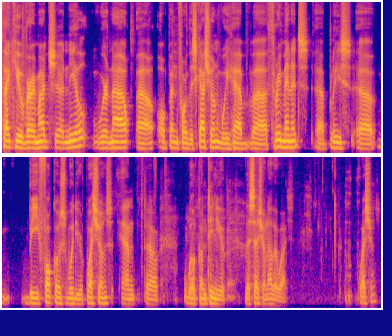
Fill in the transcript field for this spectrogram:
Thank you very much, uh, Neil. We're now uh, open for discussion. We have uh, three minutes. Uh, Please uh, be focused with your questions, and uh, we'll continue the session otherwise. Questions?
